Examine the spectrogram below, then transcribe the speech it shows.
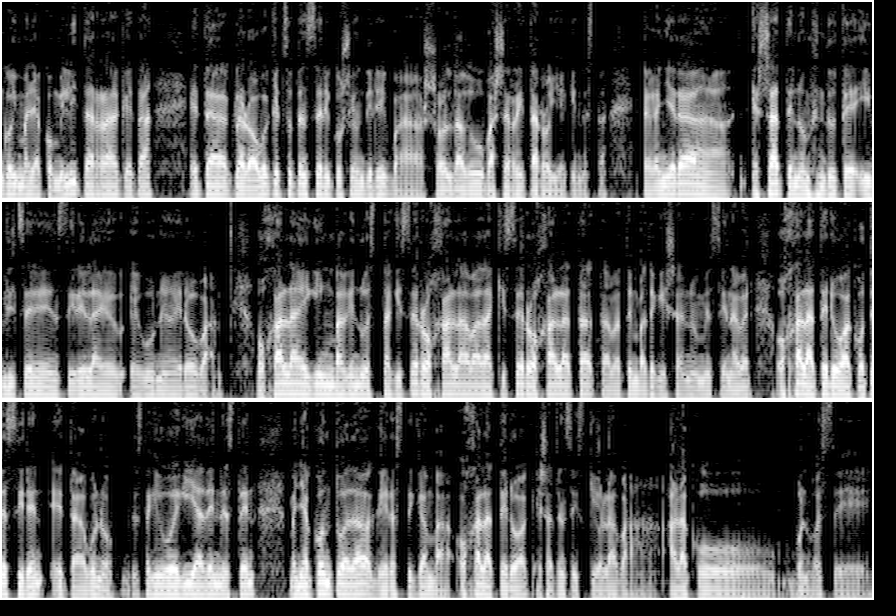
goi mailako militarrak eta eta claro, hauek ez zuten zer ikusi hondirik, ba soldadu baserritarroiekin, ezta. Eta gainera esaten omen dute ibiltzen zirela e, egunero, ba ojala egin bagenu ez dakizer, ojala badakizer, ojala ta ta baten batek izan omen zien, a ber, ojala teroak ote ziren eta bueno, ez dakigu egia den ez den, baina kontua da geraztikan ba ojalateroak esaten zaizkiola ba alako bueno ez e,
